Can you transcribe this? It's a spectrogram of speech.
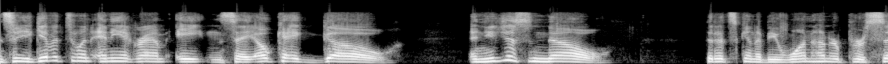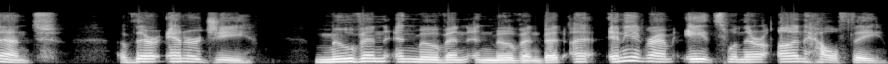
And so you give it to an Enneagram eight and say, "Okay, go," and you just know that it's going to be 100% of their energy moving and moving and moving. But uh, Enneagram eights, when they're unhealthy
